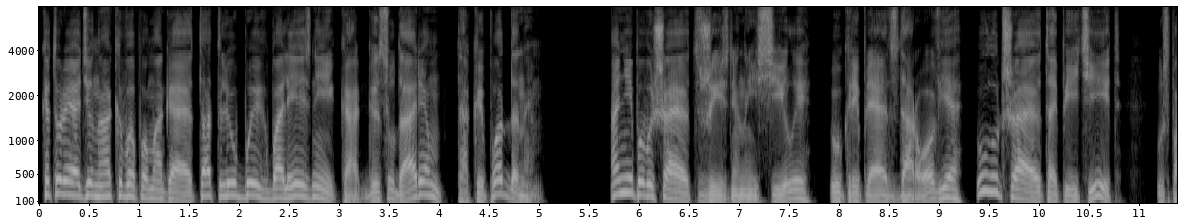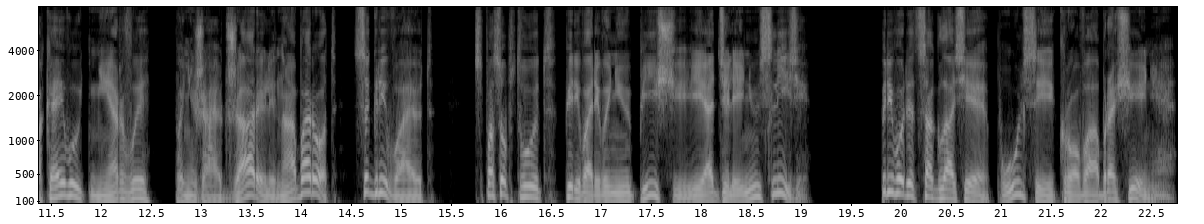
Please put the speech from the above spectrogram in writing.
которые одинаково помогают от любых болезней как государям, так и подданным. Они повышают жизненные силы, укрепляют здоровье, улучшают аппетит, успокаивают нервы, понижают жар или, наоборот, согревают, способствуют перевариванию пищи и отделению слизи, приводят в согласие пульс и кровообращение,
